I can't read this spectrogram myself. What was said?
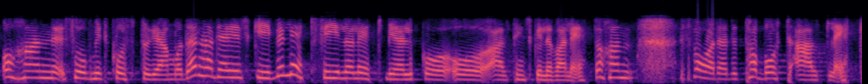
och han såg mitt kostprogram och där hade jag ju skrivit lättfil och lättmjölk och, och allting skulle vara lätt. Och han svarade ta bort allt lätt.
